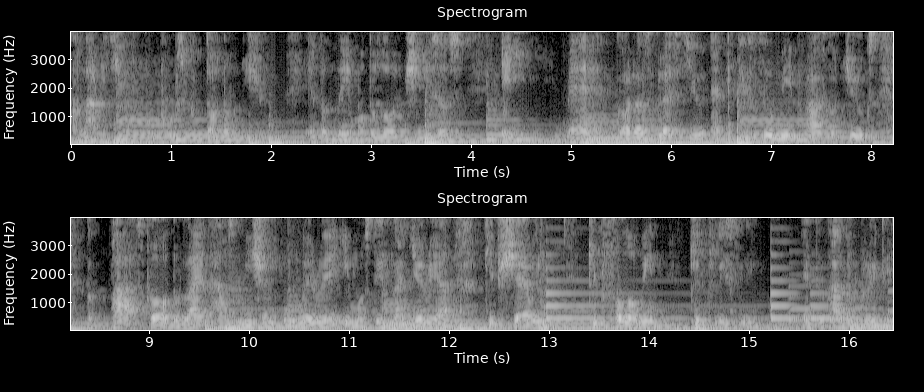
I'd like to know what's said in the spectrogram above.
clarity of purpose will dawn on you. In the name of the Lord Jesus, Amen. God has blessed you, and it is still me, Pastor Jukes, the pastor, the Lighthouse Mission, Owerri, Imo State, Nigeria. Keep sharing, keep following, keep listening, and have a great day.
